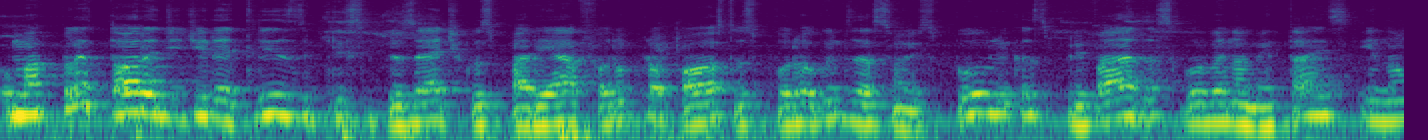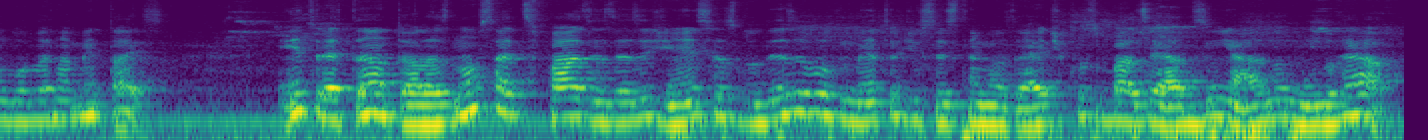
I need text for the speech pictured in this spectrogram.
uma pletora de diretrizes e princípios éticos para IA foram propostos por organizações públicas, privadas, governamentais e não governamentais. Entretanto, elas não satisfazem as exigências do desenvolvimento de sistemas éticos baseados em IA no mundo real,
